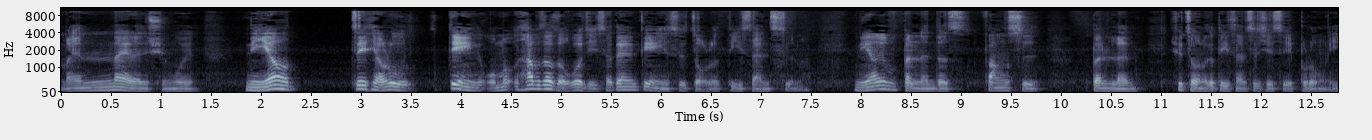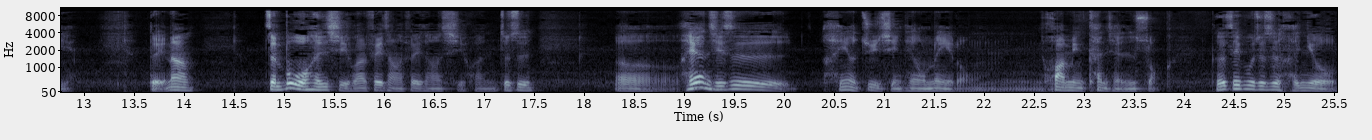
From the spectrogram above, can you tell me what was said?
蛮耐人寻味。你要这条路电影我们他不知道走过几次，但是电影是走了第三次嘛？你要用本人的方式，本人。去走那个第三次其实也不容易，对。那整部我很喜欢，非常非常喜欢。就是呃，黑暗骑士很有剧情，很有内容，画面看起来很爽。可是这部就是很有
